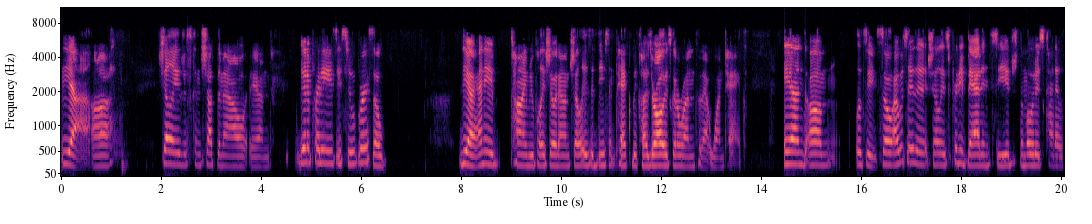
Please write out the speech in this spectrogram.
yeah, uh, Shelly just can shut them out and get a pretty easy super. So yeah, any time you play Showdown, Shelly is a decent pick because you're always gonna run into that one tank. And um, let's see. So I would say that Shelly's pretty bad in Siege. The mode is kind of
